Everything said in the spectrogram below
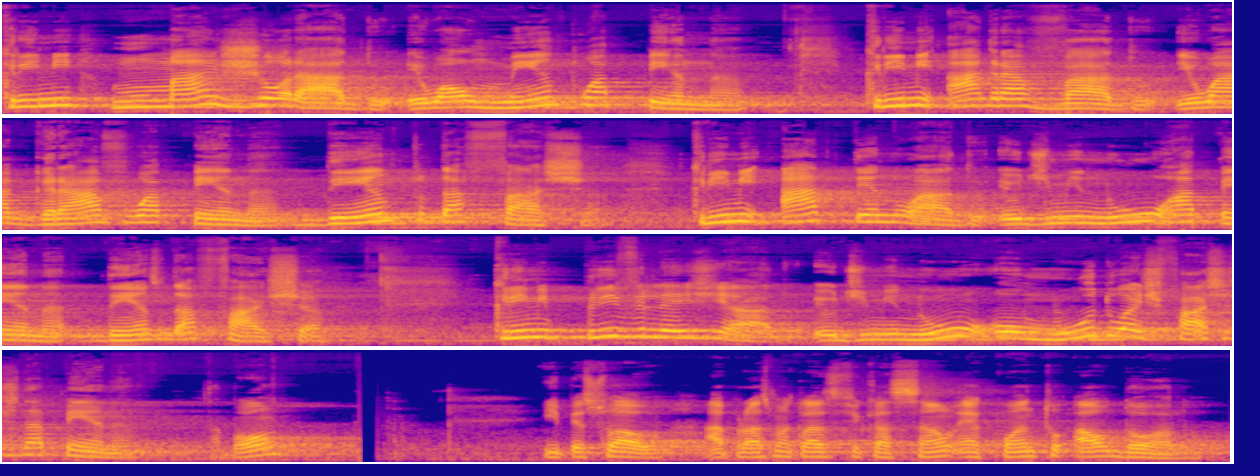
Crime majorado. Eu aumento a pena. Crime agravado. Eu agravo a pena dentro da faixa. Crime atenuado. Eu diminuo a pena dentro da faixa. Crime privilegiado, eu diminuo ou mudo as faixas da pena, tá bom? E pessoal, a próxima classificação é quanto ao dolo,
